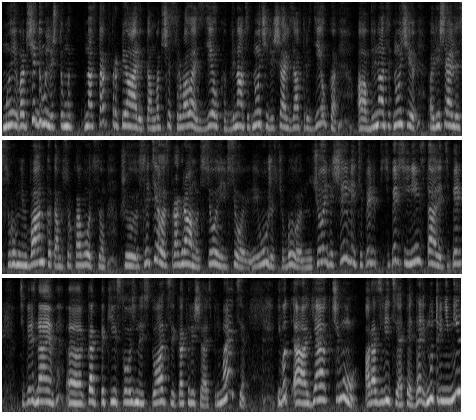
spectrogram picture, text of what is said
мы вообще думали, что мы нас так пропиарят, там вообще сорвалась сделка, в 12 ночи решали, завтра сделка, в 12 ночи решали с уровнем банка, там, с руководством, что слетело с программы, все и все, и ужас, что было, ничего, решили, теперь, теперь сильнее стали, теперь, теперь знаем, э, как, какие сложные ситуации, как решать, понимаете? И вот а, я к чему? О развитии опять, да, и внутренний мир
